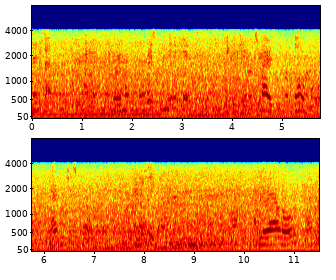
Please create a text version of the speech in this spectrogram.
said so. Anyway, thank you very much for arresting me again. Because you average is poor illegal. Under our laws, under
